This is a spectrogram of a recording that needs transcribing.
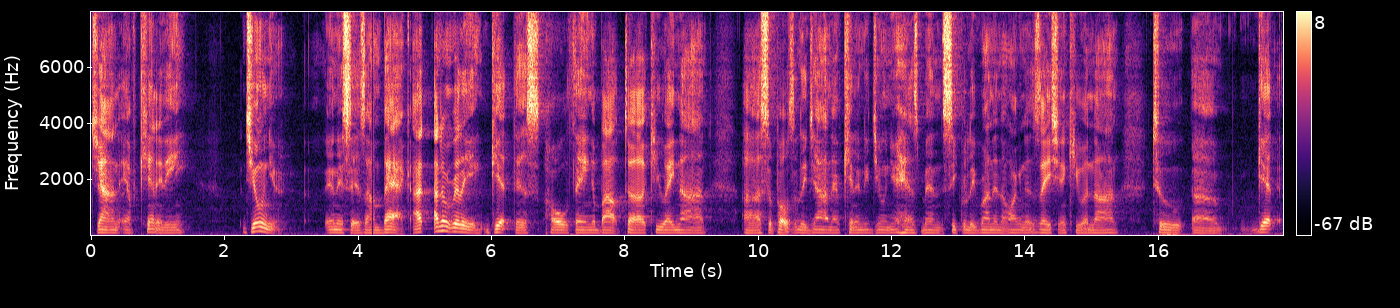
John F. Kennedy Jr. And it says, I'm back. I, I don't really get this whole thing about uh, QAnon. Uh, Uh, supposedly, John F. Kennedy Jr. has been secretly running the organization QAnon to uh, get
